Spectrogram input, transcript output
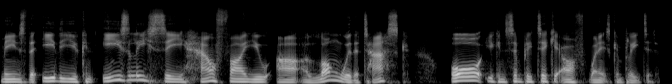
means that either you can easily see how far you are along with a task, or you can simply tick it off when it's completed.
